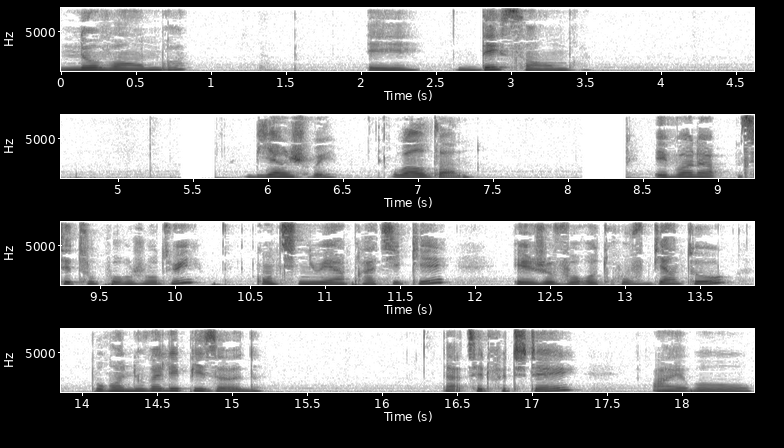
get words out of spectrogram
Novembre. Et décembre. Bien joué. Well done. Et voilà, c'est tout pour aujourd'hui. Continuez à pratiquer et je vous retrouve bientôt pour un nouvel épisode. That's it for today. I will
